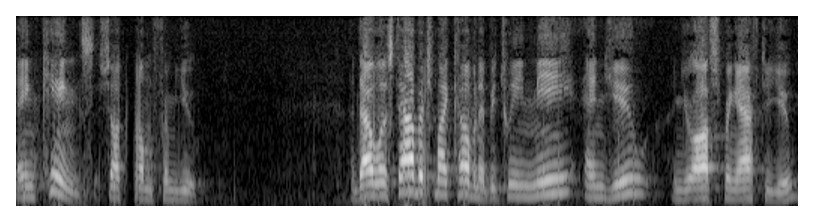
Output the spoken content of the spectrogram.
and kings shall come from you. And I will establish my covenant between me and you and your offspring after you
